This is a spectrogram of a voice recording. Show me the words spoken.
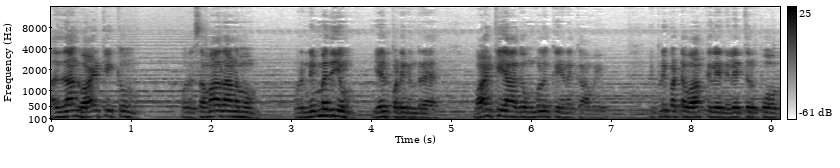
அதுதான் வாழ்க்கைக்கும் ஒரு சமாதானமும் ஒரு நிம்மதியும் ஏற்படுகின்ற வாழ்க்கையாக உங்களுக்கு எனக்கு அமையும். இப்படிப்பட்ட வார்த்தையிலே நிலைத்திருப்போம்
